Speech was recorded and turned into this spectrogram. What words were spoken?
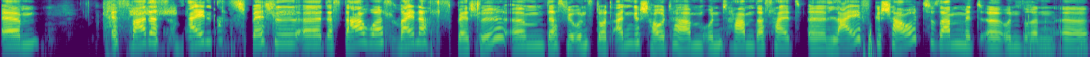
Ähm, es war das Weihnachtsspecial, äh, das Star Wars Weihnachtsspecial, ähm, das wir uns dort angeschaut haben und haben das halt äh, live geschaut, zusammen mit äh, unseren äh,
